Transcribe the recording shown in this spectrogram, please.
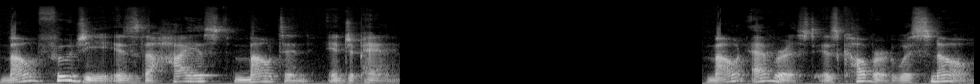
Mount Fuji is the highest mountain in Japan. Mount Everest is covered with snow.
